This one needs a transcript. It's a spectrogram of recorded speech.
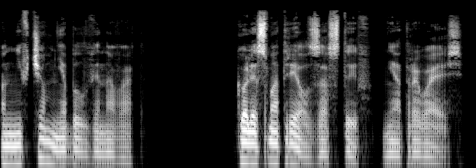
Он ни в чем не был виноват. Коля смотрел, застыв, не отрываясь.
